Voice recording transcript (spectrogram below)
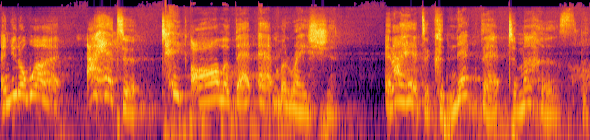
And you know what? I had to take all of that admiration and I had to connect that to my husband.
